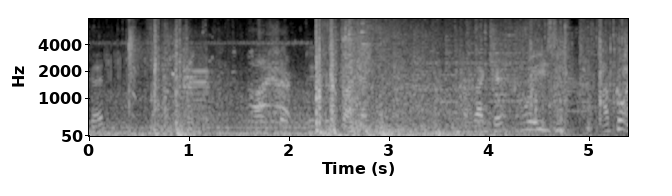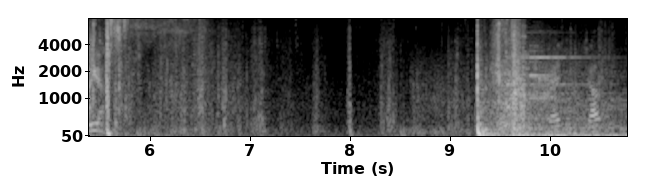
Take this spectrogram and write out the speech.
Good. Oh shit, dude, just fucking. Come back here. Oh, easy. I've got you. Good, jump.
